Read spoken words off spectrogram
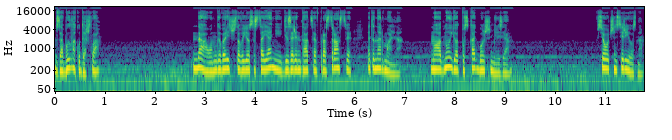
забыла, куда шла. Да, он говорит, что в ее состоянии дезориентация в пространстве – это нормально. Но одну ее отпускать больше нельзя. Все очень серьезно.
